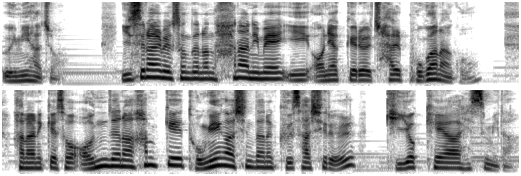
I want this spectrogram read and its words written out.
의미하죠. 이스라엘 백성들은 하나님의 이 언약궤를 잘 보관하고 하나님께서 언제나 함께 동행하신다는 그 사실을 기억해야 했습니다.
